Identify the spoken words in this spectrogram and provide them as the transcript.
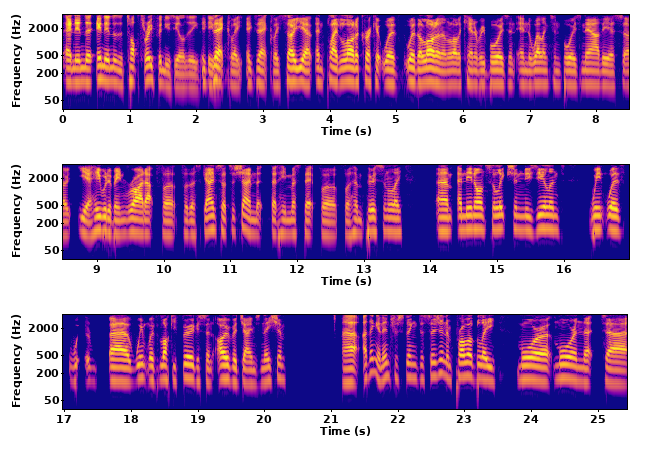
and in the and in the top three for New Zealand, even. exactly, exactly. So yeah, and played a lot of cricket with with a lot of them, a lot of Canterbury boys and, and the Wellington boys now there. So yeah, he would have been right up for for this game. So it's a shame that that he missed that for for him personally. Um, and then on selection, New Zealand went with uh, went with Lockie Ferguson over James Neesham. Uh, I think an interesting decision, and probably more more in that uh,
